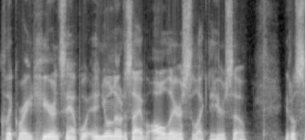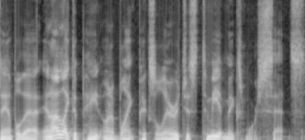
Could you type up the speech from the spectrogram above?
click right here and sample and you'll notice I have all layers selected here so it'll sample that and I like to paint on a blank pixel layer it just to me it makes more sense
